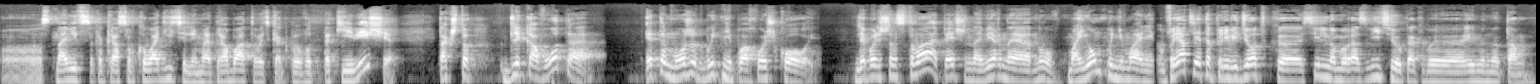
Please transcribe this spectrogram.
э, становиться как раз руководителем и отрабатывать как бы вот такие вещи. Так что для кого-то это может быть неплохой школой. Для большинства, опять же, наверное, ну, в моем понимании, вряд ли это приведет к сильному развитию как бы именно там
